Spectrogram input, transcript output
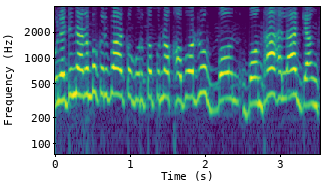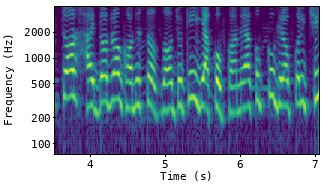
ବୁଲେଟିନ୍ ଆରମ୍ଭ କରିବା ଏକ ଗୁରୁତ୍ୱପୂର୍ଣ୍ଣ ଖବରରୁ ବନ୍ଧା ହେଲା ଗ୍ୟାଙ୍ଗଷ୍ଟର ହାଇଦରର ଘନିଷ୍ଠ ସହଯୋଗୀ ୟାକୁବ ଖାନ୍ ୟାକୁବକୁ ଗିରଫ କରିଛି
